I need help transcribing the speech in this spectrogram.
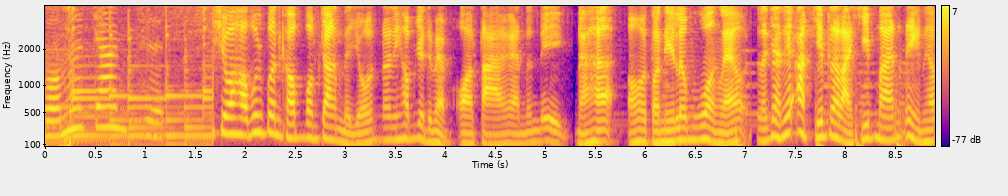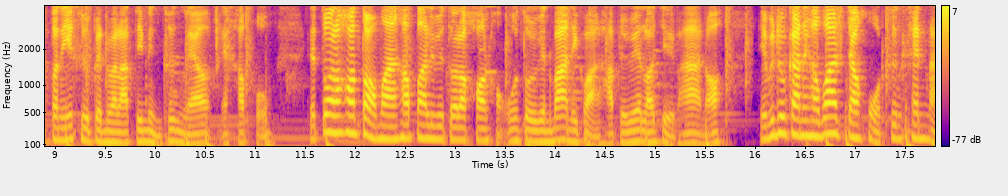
ゴムチャンツ ชื่อว่าครับเพื่อนๆครับบอมจังเดยศตอนนี้ครับอยู่ในแบบออตากันนั่นเองนะฮะอ๋อตอนนี้เริ่มง่วงแล้ว หลังจากที่อัดคลิปหลายๆคลิปมานั่นเองนะครับ ตอนนี้คือเป็นเวลาตีหนึ่งครึ่งแล้วนะครับผมแต่ตัวละครต่อมาครับมารีวิวตัวละครของโอนโตกันบ้างดีกว่าครับเลเวลร้อยเจ็ดห้าเนาะ เดี๋ยวไปดูกันนะครับว่าจะโหดขึ้นแค่ไหน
